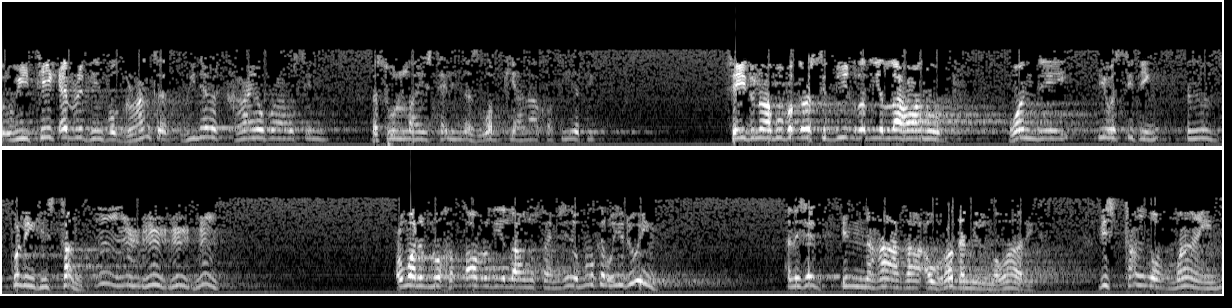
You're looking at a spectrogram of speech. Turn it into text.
we take everything for granted. We never cry over our sins. Rasulullah is telling us, وَبْكِ عَلَىٰ خَطِيَتِكَ Sayyidina Abu Bakr as-Siddiq radiallahu anhu, one day he was sitting and pulling his tongue. Umar ibn Khattab radiallahu anhu, he said, Abu Bakr, what are you doing? And he said, إِنَّ هَذَا أَوْرَدَنِ الْمَوَارِث This tongue of mine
